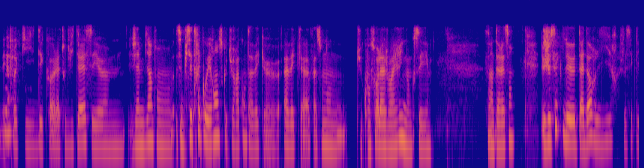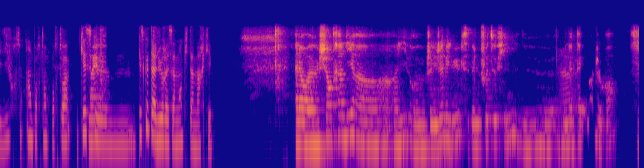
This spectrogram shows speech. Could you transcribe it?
les trucs qui décollent à toute vitesse. Et euh, j'aime bien ton. C'est puis c'est très cohérent ce que tu racontes avec avec la façon dont tu conçois la joaillerie. Donc c'est c'est intéressant. Je sais que tu adores lire. Je sais que les livres sont importants pour toi. Qu'est-ce que qu'est-ce que tu as lu récemment qui t'a marqué? Alors, je suis en train de lire un, livre que j'avais jamais lu, qui s'appelle Le choix de Sophie, de ah. William je crois. Mm.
